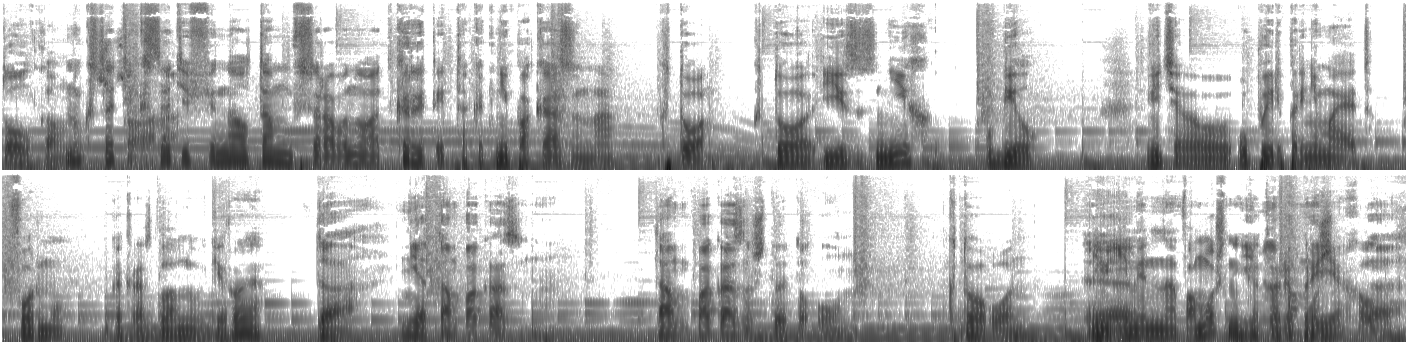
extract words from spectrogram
толком. Ну, кстати, что она. кстати, финал там все равно открытый, так как не показано, кто, кто из них убил. Ведь э, упырь принимает форму как раз главного героя. Да. Нет, там показано. Там показано, что это он. Кто он? И Э, именно помощник, именно который помощник, приехал. да.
